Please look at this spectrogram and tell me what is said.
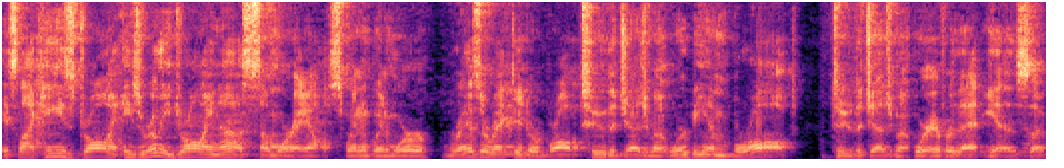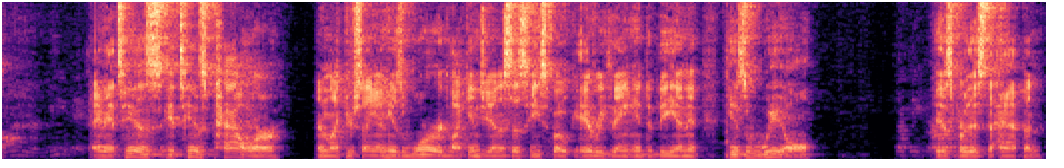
It's like he's drawing he's really drawing us somewhere else. When when we're resurrected or brought to the judgment, we're being brought to the judgment wherever that is. So and it's his it's his power and like you're saying his word like in Genesis he spoke everything into being and his will is for this to happen.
